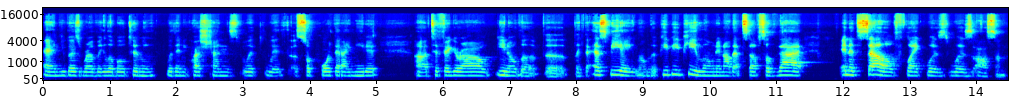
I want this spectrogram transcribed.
And you guys were available to me with any questions with with support that i needed uh, to figure out you know the the like the sba loan the ppp loan and all that stuff. So that in itself like was was awesome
